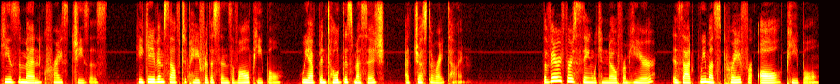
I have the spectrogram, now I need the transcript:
He is the man Christ Jesus. He gave himself to pay for the sins of all people. We have been told this message at just the right time. The very first thing we can know from here is that we must pray for all people.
